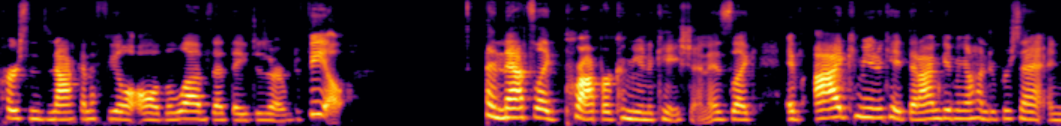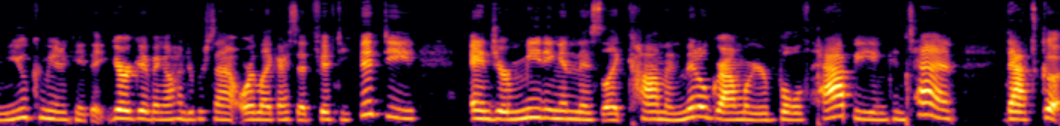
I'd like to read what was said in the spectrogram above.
person's not going to feel all the love that they deserve to feel and that's like proper communication is like if i communicate that i'm giving 100% and you communicate that you're giving 100% or like i said 50-50 and you're meeting in this like common middle ground where you're both happy and content that's good.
